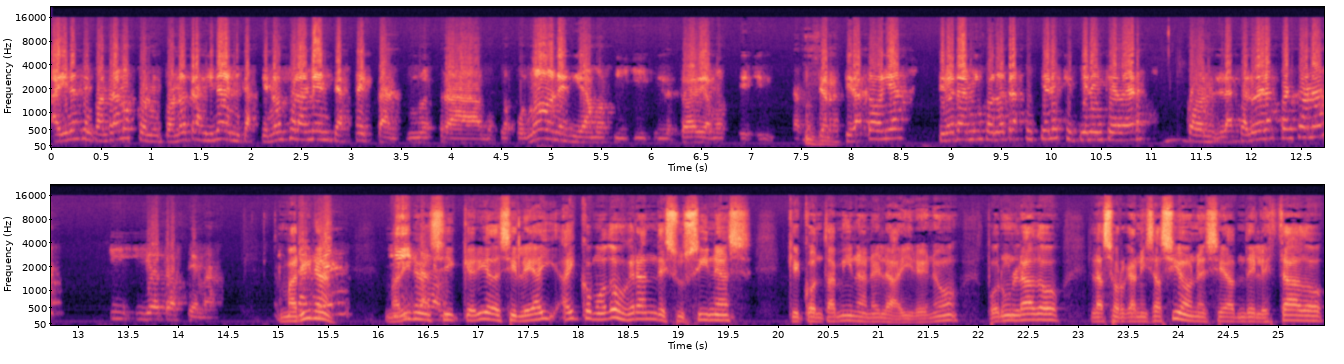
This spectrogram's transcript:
ahí nos encontramos con, con, otras dinámicas que no solamente afectan nuestra, nuestros pulmones, digamos, y, y toda, digamos, la cuestión respiratoria, sino también con otras cuestiones que tienen que ver con la salud de las personas y, otros temas. Marina, Marina, sí, quería decirle, hay, hay como dos grandes usinas que contaminan el aire, ¿no? Por un lado, las organizaciones, sean del Estado,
